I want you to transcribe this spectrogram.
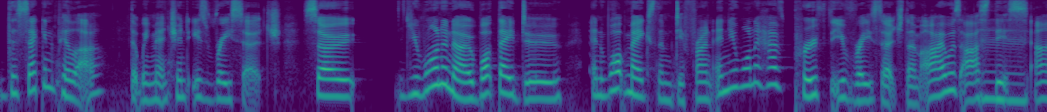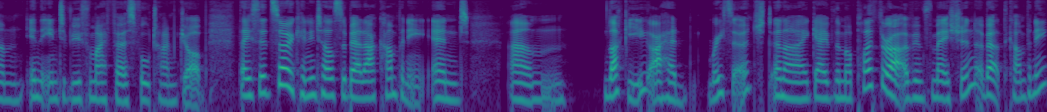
the second pillar that we mentioned is research. So you want to know what they do and what makes them different, and you want to have proof that you've researched them. I was asked this um, in the interview for my first full time job. They said, So, can you tell us about our company? And um, lucky I had researched and I gave them a plethora of information about the company,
